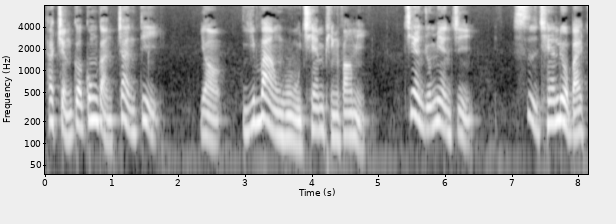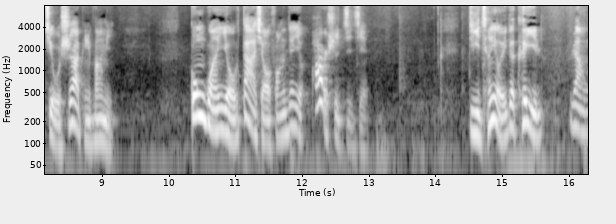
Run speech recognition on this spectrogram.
它整个公馆占地要一万五千平方米，建筑面积四千六百九十二平方米。公馆有大小房间有二十几间，底层有一个可以让。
